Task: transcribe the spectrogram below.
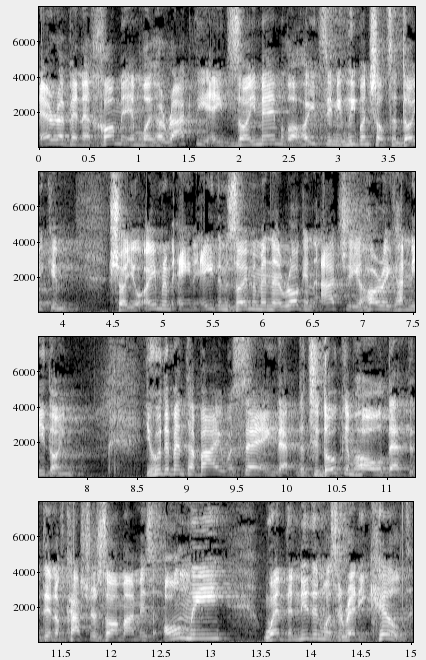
Ere ben Echomim lo harakti eight zoimim lo hoitzim liban shel tzedoikim. Shayu oimrim ein edim zoimim en erogin ad sheyaharig hanidoim. Yehuda ben Tabai was saying that the tzedokim hold that the din of kasher zomam is only when the nidin was already killed.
